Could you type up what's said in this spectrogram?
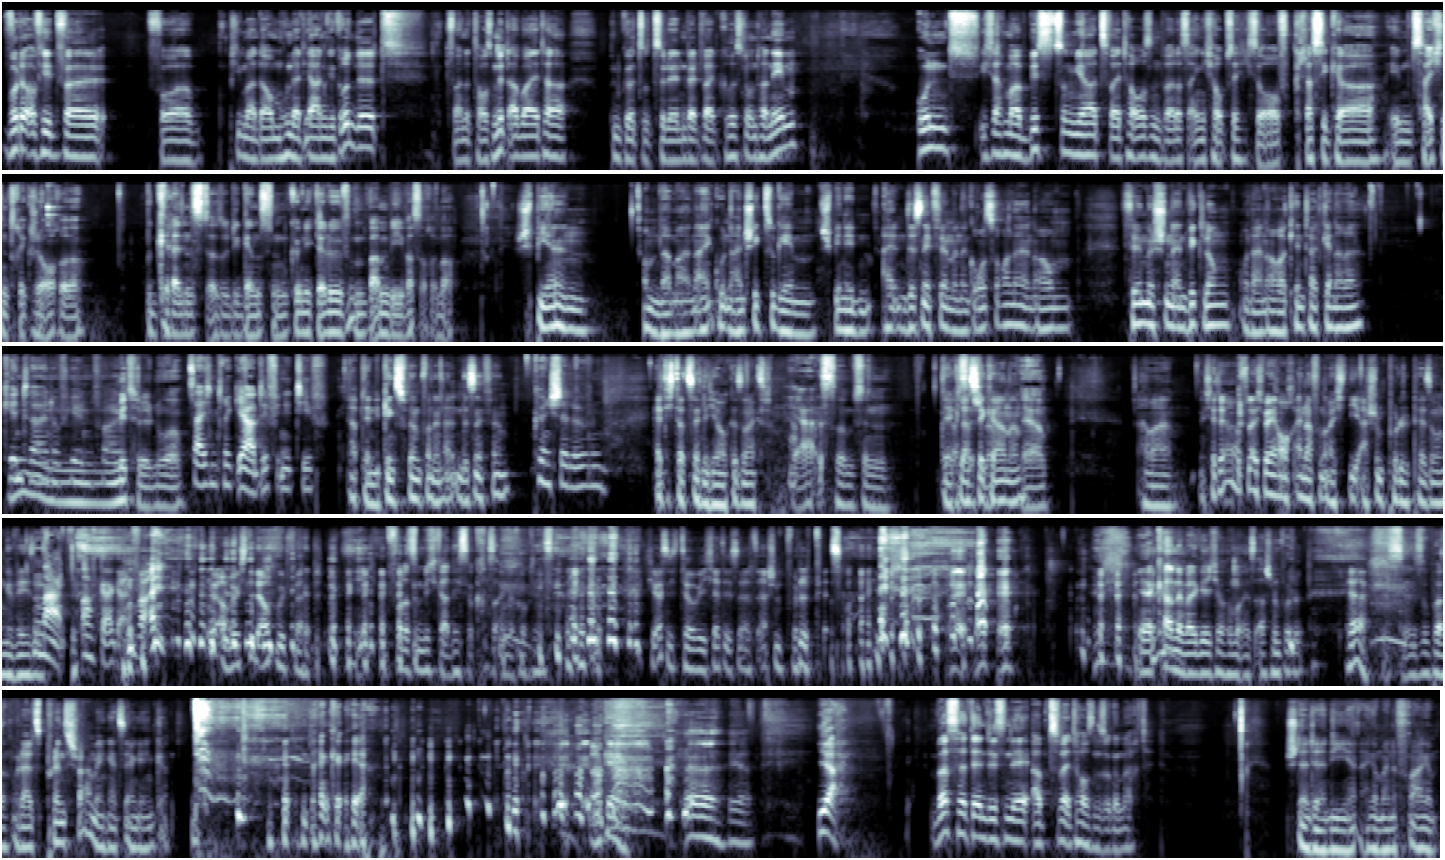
Wurde auf jeden Fall vor Pi mal Daumen 100 Jahren gegründet, 200.000 Mitarbeiter und gehört so zu den weltweit größten Unternehmen. Und ich sag mal, bis zum Jahr 2000 war das eigentlich hauptsächlich so auf Klassiker, eben Zeichentrick-Genre begrenzt. Also die ganzen König der Löwen, Bambi, was auch immer. Spielen, um da mal einen ein- guten Einstieg zu geben, spielen die alten Disney-Filme eine große Rolle in eurem filmischen Entwicklung oder in eurer Kindheit generell? Kindheit auf jeden Fall. Mittel nur. Zeichentrick, ja, definitiv. Habt ihr einen Lieblingsfilm von den alten Disney-Filmen? König der Löwen. Hätte ich tatsächlich auch gesagt. Ja, ist so ein bisschen Der Klassiker, ne? Ja. Aber ich hätte ja, vielleicht wäre ja auch einer von euch die Aschenputtel-Person gewesen. Nein, auf gar keinen Fall. Aber ich den auch gut fand. Bevor dass du mich gerade nicht so krass angeguckt hast. Ich weiß nicht, Tobi, ich hätte es als Aschenputtel-Person ja, Karneval gehe ich auch immer als Aschenputtel. Ja. Das ist äh, super. Oder als Prince Charming hätte es ja gehen können. Danke, ja. Okay. Äh, ja. Ja. Was hat denn Disney ab 2000 so gemacht? Stellt er die allgemeine Frage.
